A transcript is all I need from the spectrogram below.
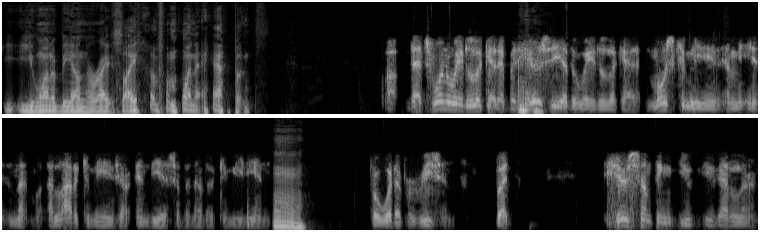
you want to be on the right side of them when it happens Well, that's one way to look at it, but here's the other way to look at it. Most comedians, I mean, a lot of comedians are envious of another comedian Mhm. for whatever reason. But here's something you, you got to learn.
